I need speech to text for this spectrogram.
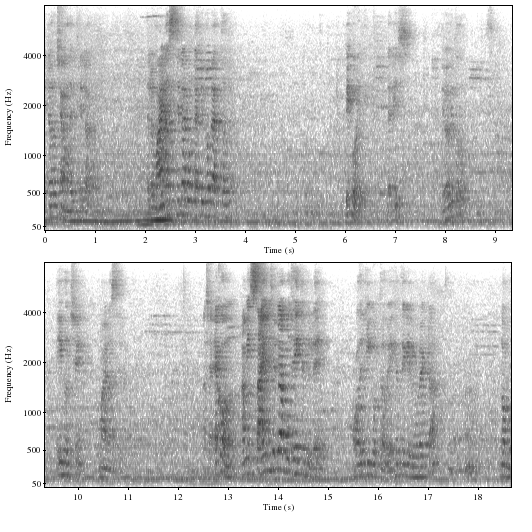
এটা হচ্ছে আমাদের থেটা কোণ তাহলে মাইনাস থেটা কোণটা কীভাবে আঁকতে হবে? বিপরীত দ্যাট ইজ এভাবে তো? এই হচ্ছে মাইনাস থেটা আচ্ছা এখন আমি সাইন থেটা বুঝাইতে হলে আমাদের কি করতে হবে? এখান থেকে এভাবে একটা লম্ব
